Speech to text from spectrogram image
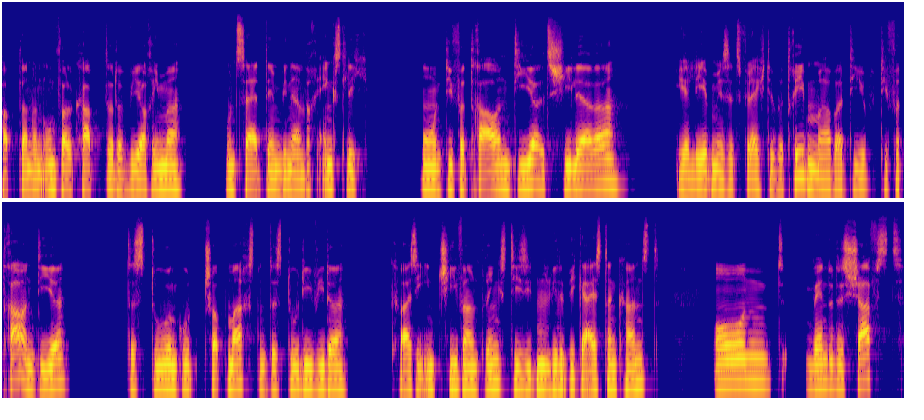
habe dann einen Unfall gehabt oder wie auch immer und seitdem bin ich einfach ängstlich. und die vertrauen dir als Skilehrer. Ihr Leben ist jetzt vielleicht übertrieben, aber die, die vertrauen dir, dass du einen guten Job machst und dass du die wieder quasi in Skifahren bringst, die sie mhm. wieder begeistern kannst. Und wenn du das schaffst,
